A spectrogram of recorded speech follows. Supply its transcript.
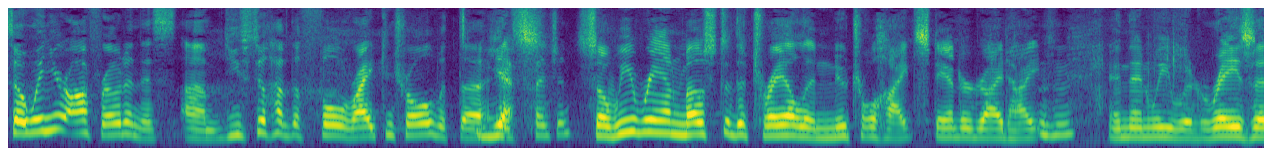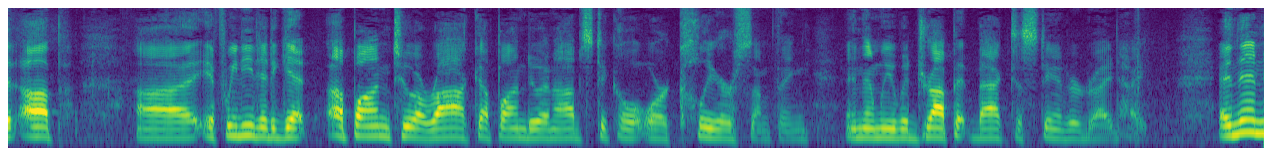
So when you're off road in this, um, do you still have the full ride control with the Yes. suspension? So we ran most of the trail in neutral height, standard ride height, Mm-hmm. and then we would raise it up uh, if we needed to get up onto a rock, up onto an obstacle, or clear something, and then we would drop it back to standard ride height. And then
